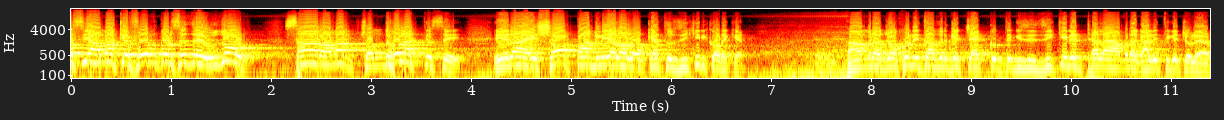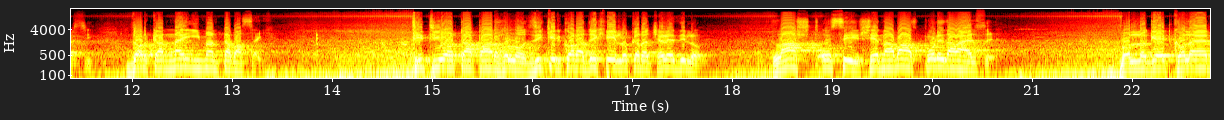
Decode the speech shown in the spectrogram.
ওসি আমাকে ফোন করছে যে, হুজুর, স্যার, আমার সন্দেহ লাগতেছে। এরা এসব পাগলিয়ালা লোক, এত জিকির করে কেন? আমরা যখনই তাদেরকে চেক করতে গেছি, জিকিরের ঠেলায় আমরা গাড়ি থেকে চলে আসছি। দরকার নাই ইমানটা বাঁচাই। তৃতীয়টা পার হলো, জিকির করা দেখে লোকেরা ছেড়ে দিল। লাস্ট ওসি, সে নামাজ পড়ে দাঁড়ায় বলল, গেট খোলেন।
